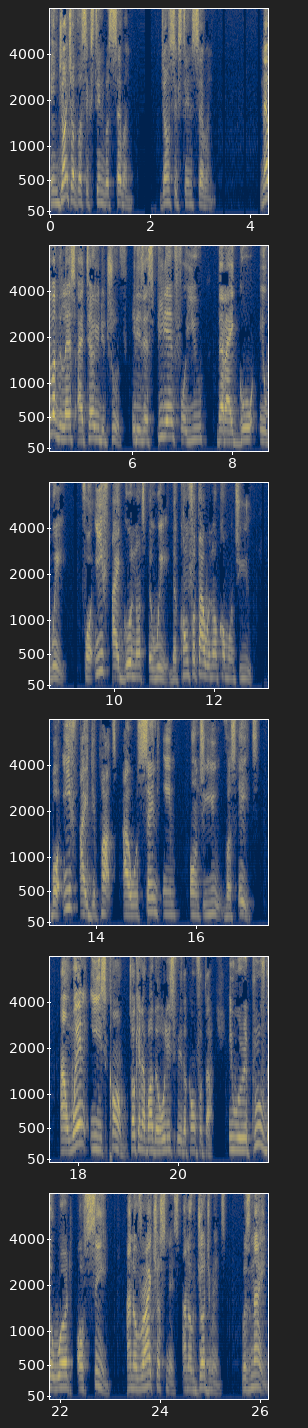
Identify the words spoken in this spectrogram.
In John chapter 16 verse 7, John 16, 7. Nevertheless, I tell you the truth. It is expedient for you that I go away. For if I go not away, the comforter will not come unto you. But if I depart, I will send him unto you. Verse 8. And when he is come, talking about the Holy Spirit, the comforter, he will reprove the word of sin and of righteousness and of judgment. Verse 9.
